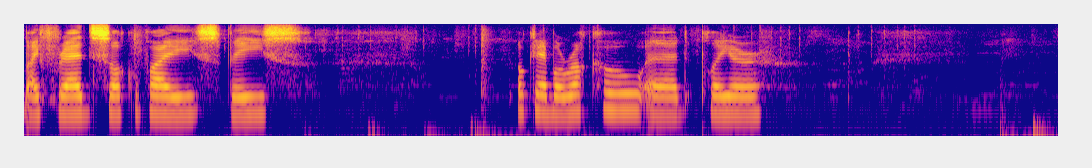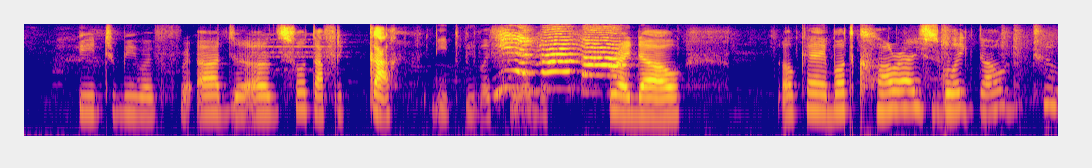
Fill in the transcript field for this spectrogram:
my friends occupy space okay Morocco and player need to be my friend and, uh, South Africa need to be my friend right now. Okay, but Clara is going down too.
